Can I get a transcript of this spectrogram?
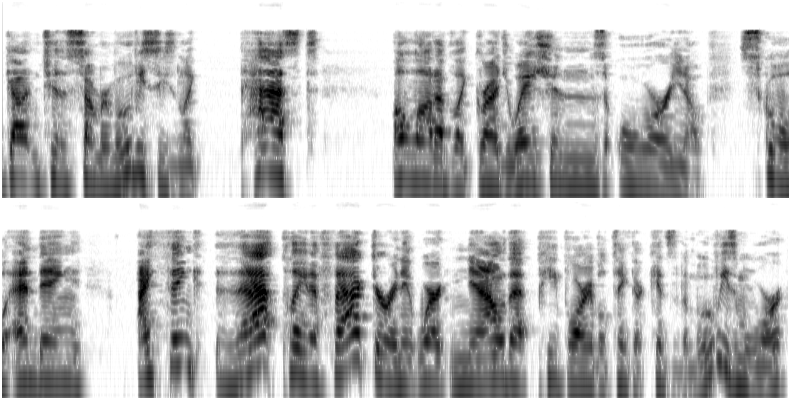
gotten to the summer movie season, like past a lot of like graduations or, you know, school ending. I think that played a factor in it where now that people are able to take their kids to the movies more,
